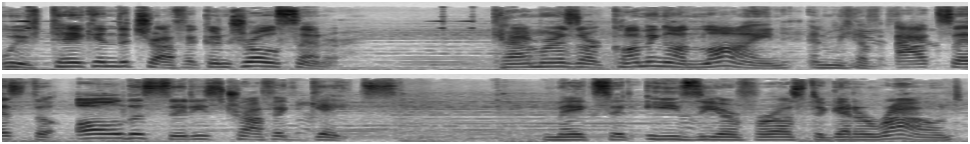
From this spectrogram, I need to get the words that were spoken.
We've taken the traffic control center. Cameras are coming online, and we have access to all the city's traffic gates. Makes it easier for us to get around,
